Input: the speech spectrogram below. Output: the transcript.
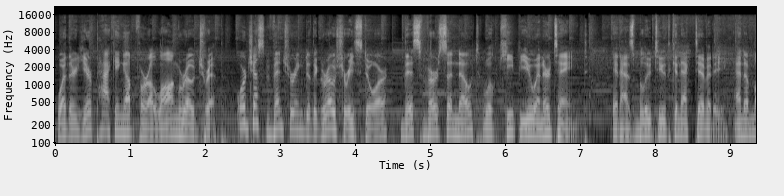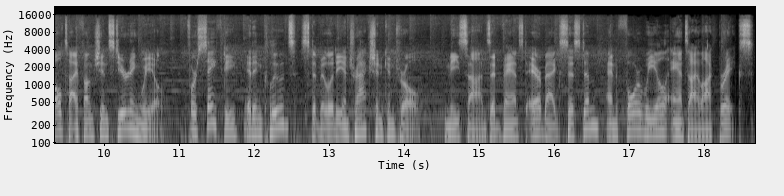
Whether you're packing up for a long road trip or just venturing to the grocery store, this Versa Note will keep you entertained. It has Bluetooth connectivity and a multifunction steering wheel. For safety, it includes stability and traction control, Nissan's advanced airbag system, and four-wheel anti-lock brakes.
